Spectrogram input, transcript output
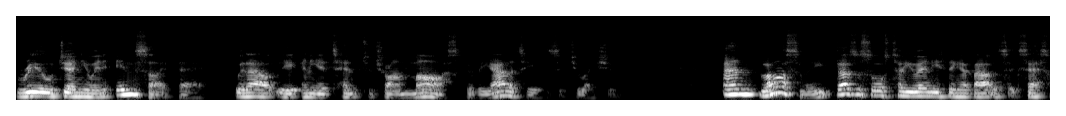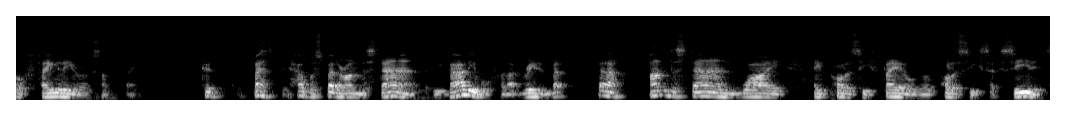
real, genuine insight there without the, any attempt to try and mask the reality of the situation. And lastly, does the source tell you anything about the success or failure of something? Could help us better understand, be valuable for that reason, but better understand why a policy failed or a policy succeeded.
